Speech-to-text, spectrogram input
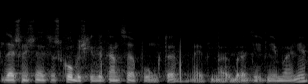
Дальше начинаются скобочки до конца пункта, на это надо обратить внимание.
